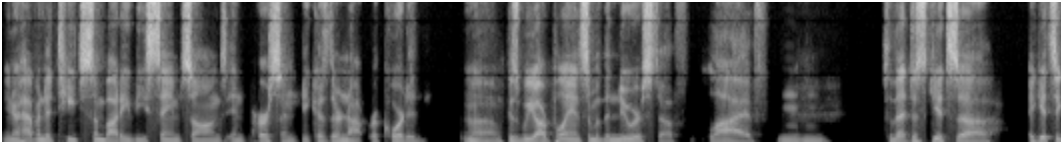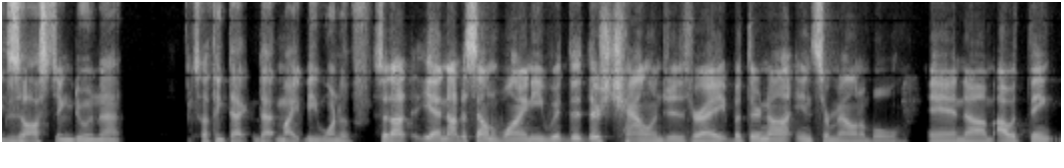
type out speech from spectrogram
you know, having to teach somebody these same songs in person because they're not recorded. Because we are playing some of the newer stuff live, so that just gets uh, it gets exhausting doing that. So I think that that might be one of so not, yeah, not to sound whiny, with the, there's challenges, right? But they're not insurmountable. And um, I would think,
